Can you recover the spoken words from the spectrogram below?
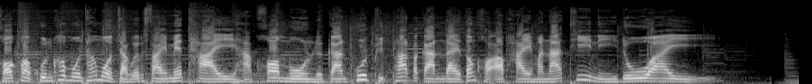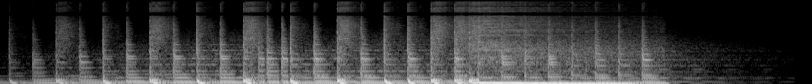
ขอขอบคุณข้อมูลทั้งหมดจากเว็บไซต์เม็ดไทย หากข้อมูลหรือการพูดผิดพลาดประการใดต้องขออภัยมาณที่นี้ด้วย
